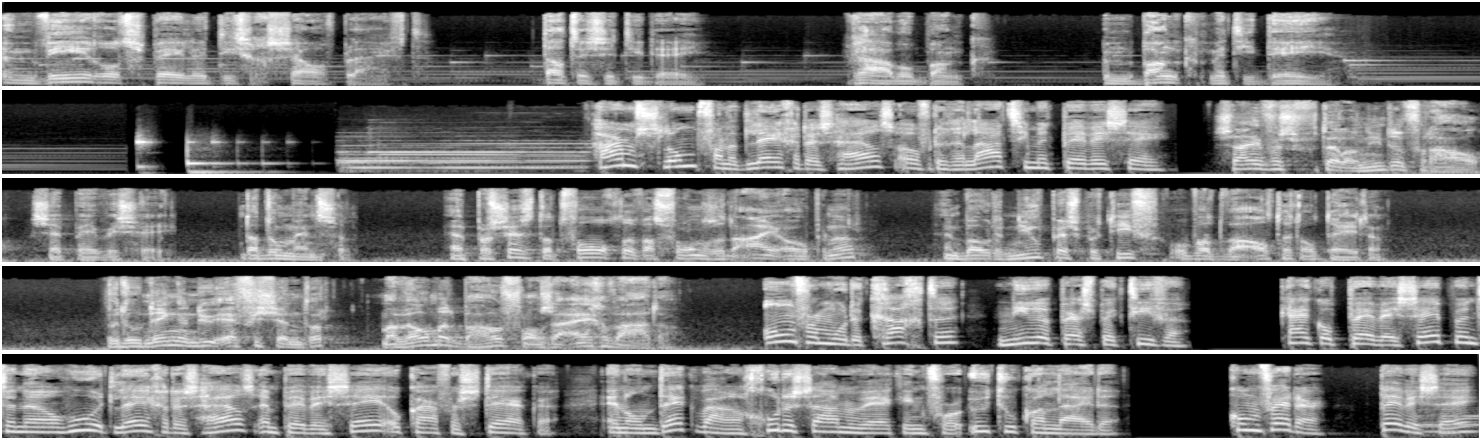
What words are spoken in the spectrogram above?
Een wereldspeler die zichzelf blijft. Dat is het idee. Rabobank. Een bank met ideeën. Harm Slomp van het Leger des Heils over de relatie met PwC. Cijfers vertellen niet een verhaal, zei PwC. Dat doen mensen. Het proces dat volgde was voor ons een eye-opener... en bood een nieuw perspectief op wat we altijd al deden. We doen dingen nu efficiënter, maar wel met behoud van onze eigen waarden. Onvermoede krachten, nieuwe perspectieven. Kijk op pwc.nl hoe het Leger des Heils en PwC elkaar versterken... en ontdek waar een goede samenwerking voor u toe kan leiden. Kom verder, PwC.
